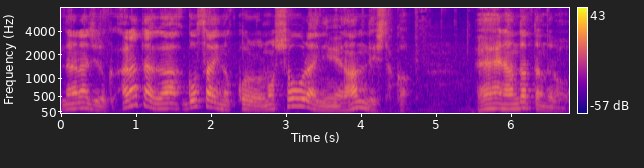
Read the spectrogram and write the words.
76あなたが5歳の頃の将来の夢は何でしたか？えー、何だったんだろ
